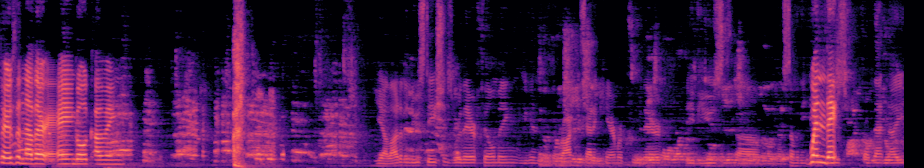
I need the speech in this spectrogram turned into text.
There's another angle coming. Yeah, a lot of the news stations were there filming. Even the Rockies had a camera crew there. They've used um, some of the When they- from that night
